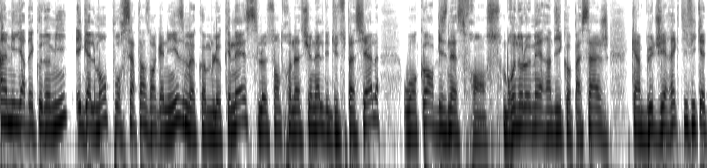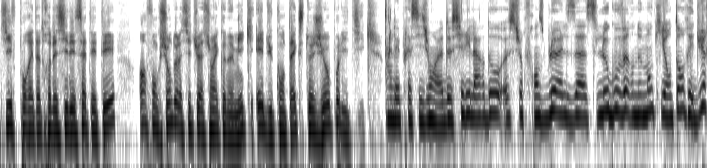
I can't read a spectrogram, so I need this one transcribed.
Un milliard d'économies également pour certains organismes comme le CNES, le Centre national d'études spatiales ou encore Business France. Bruno Le Maire indique au passage qu'un budget rectificatif pourrait être décidé cet été en fonction de la situation économique et du contexte géopolitique. Les précisions de Cyril Ardo sur France Bleu Alsace. Le gouvernement qui entend réduire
